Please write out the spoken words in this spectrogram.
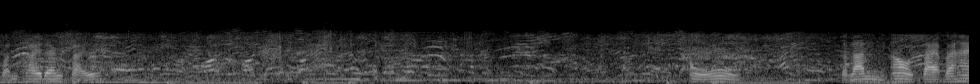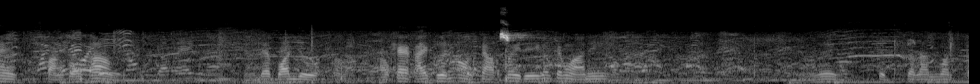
หวันชัยแดงใสโอ้ สลันเอ้าแตะไปให้ฝั่งตรงข้ามยังได้บอลอยู่ เอาแก้ไขคืนเอ้าจับไม่ดีครับจังหวะนี้เอาเลยสิบสลันวันโต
